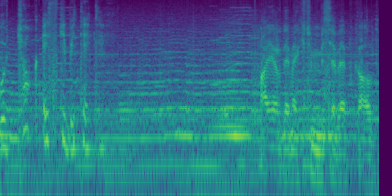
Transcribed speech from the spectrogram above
Bu çok eski bir teklif. Hayır demek için bir sebep kaldı.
